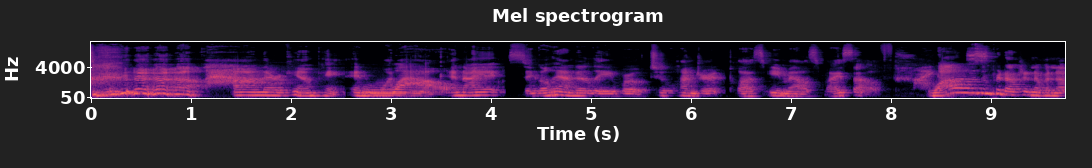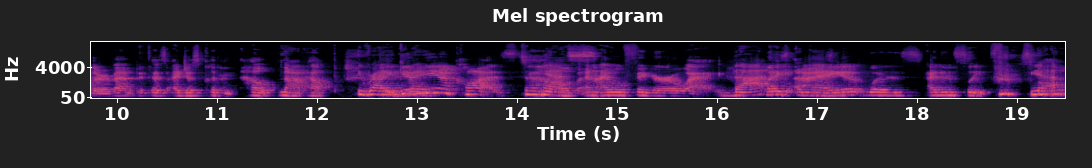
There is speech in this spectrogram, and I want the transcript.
on their campaign in one Wow. week, and I single handedly wrote two hundred plus emails myself My while I was in production of another event because I just couldn't help not help. right, like, give right. me a cause to help, Yes. and I will figure a way. That Like. I was, I didn't sleep. So Yeah.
